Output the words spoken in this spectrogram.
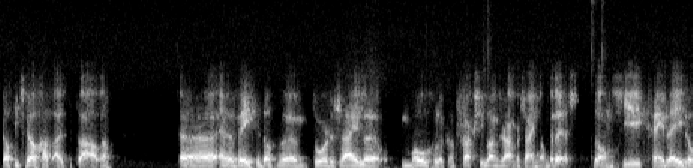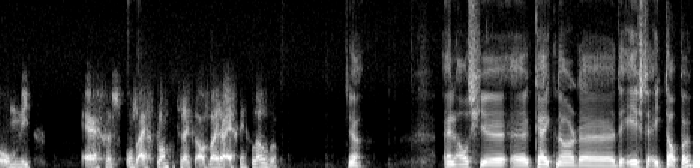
dat iets wel gaat uitbetalen. eh, en we weten dat we door de zeilen mogelijk een fractie langzamer zijn dan de rest. Dan zie ik geen reden om niet ergens ons eigen plan te trekken als wij daar echt in geloven. Ja. En als je eh, kijkt naar eh, de eerste etappe,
